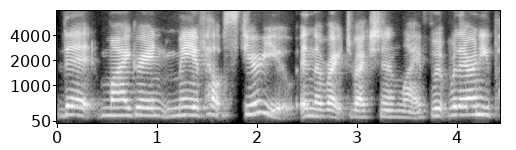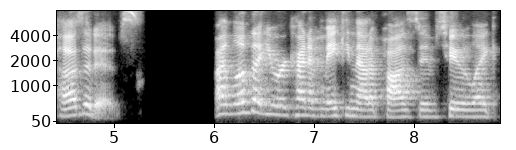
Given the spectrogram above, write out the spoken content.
that migraine may have helped steer you in the right direction in life? Were, were there any positives? I love that you were kind of making that a positive too like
